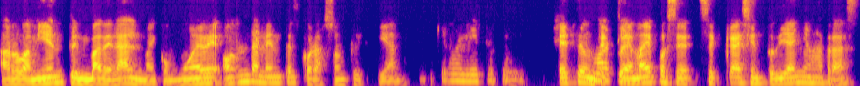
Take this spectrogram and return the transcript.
arrobamiento invade el alma y conmueve hondamente el corazón cristiano. Qué bonito. Este es un texto de. Maipo ce- cerca de 110 años atrás,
